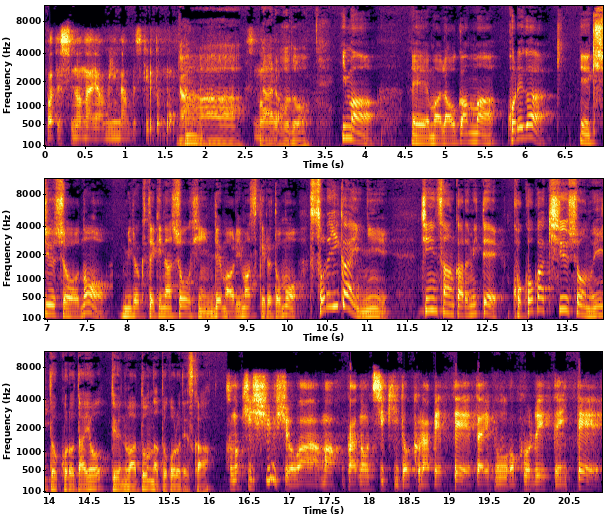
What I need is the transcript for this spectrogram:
私の悩みなんですけれども。ああ、なるほど。今、えーまあ、ラオガンマこれが、えー、紀州賞の魅力的な商品でもありますけれどもそれ以外に陳さんから見てここが紀州賞のいいところだよっていうのはどんなところですか？その機種賞は、まあ、他の地域と比べてだいぶ遅れていて、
